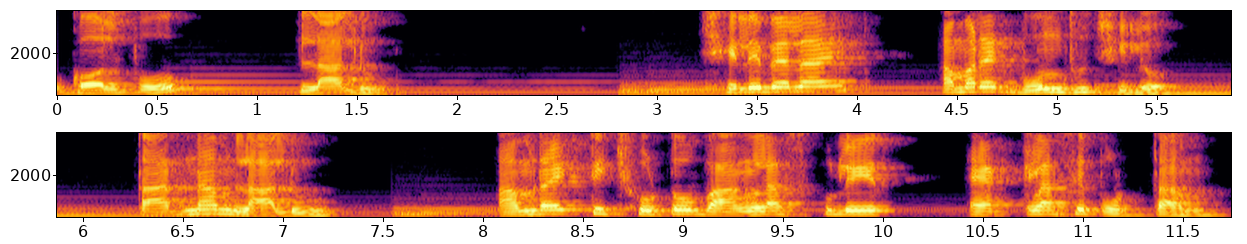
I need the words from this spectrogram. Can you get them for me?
গল্প লালু। ছেলেবেলায় আমার এক বন্ধু ছিল, তার নাম লালু। আমরা একটি ছোট বাংলা স্কুলের এক ক্লাসে পড়তাম।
